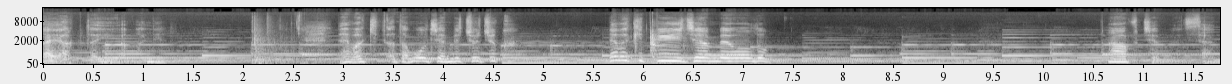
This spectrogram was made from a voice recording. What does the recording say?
Ayakta yiyor anne. Ne vakit adam olacağım be çocuk. Ne vakit büyüyeceğim be oğlum. Ne yapacağım ben seninle?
